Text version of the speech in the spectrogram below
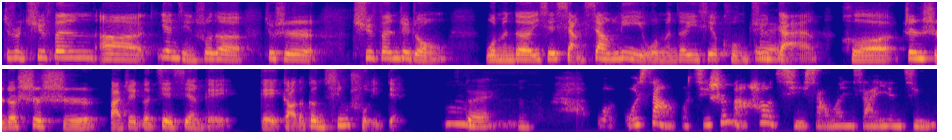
就是区分呃，燕景说的，就是区分这种我们的一些想象力、我们的一些恐惧感和真实的事实，把这个界限给给搞得更清楚一点。嗯，对，嗯。我我想，我其实蛮好奇，想问一下燕京，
